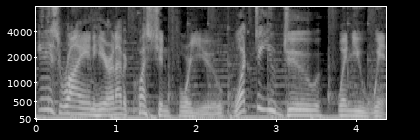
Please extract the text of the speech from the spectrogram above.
It is Ryan here, and I have a question for you. What do you do when you win?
